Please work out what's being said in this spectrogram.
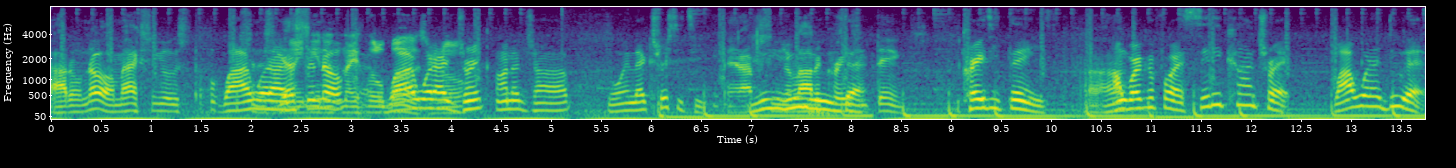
I don't know. I'm asking you. a simple Why would I- Yes Might or no? nice little Why buzz, would you I drink on a job doing electricity? And I've You- seen you a lot of crazy that. things. Crazy things. Uh-huh. I'm working for a city contract. Why would I do that?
